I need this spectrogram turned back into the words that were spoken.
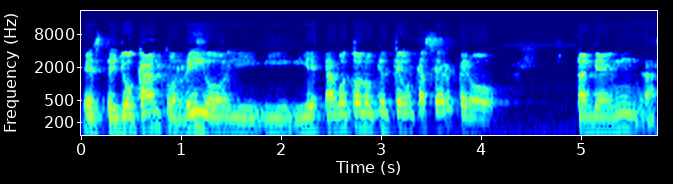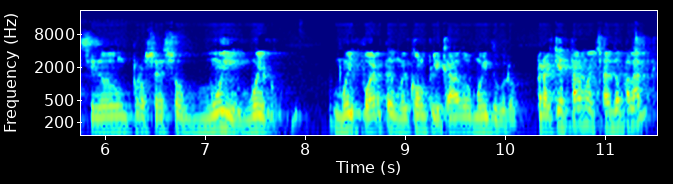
este, yo canto, río y, y hago todo lo que tengo que hacer, pero también ha sido un proceso muy, muy, muy fuerte, muy complicado, muy duro. Pero aquí estamos echando para adelante.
